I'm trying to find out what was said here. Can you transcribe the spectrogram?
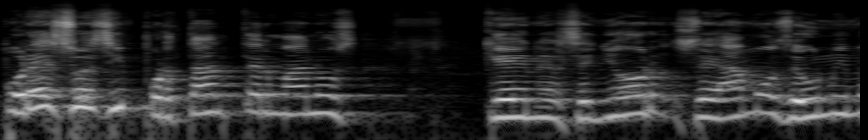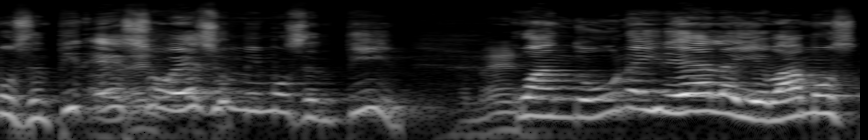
Por eso es importante, hermanos, que en el Señor seamos de un mismo sentir. Eso es un mismo sentir. Cuando una idea la llevamos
